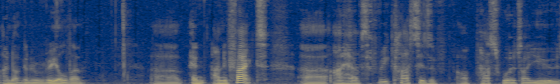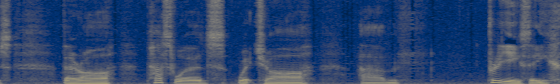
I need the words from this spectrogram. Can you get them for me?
I'm not going to reveal them. Uh, and, and in fact uh, I have three classes of, of passwords I use. There are passwords which are um, pretty easy.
